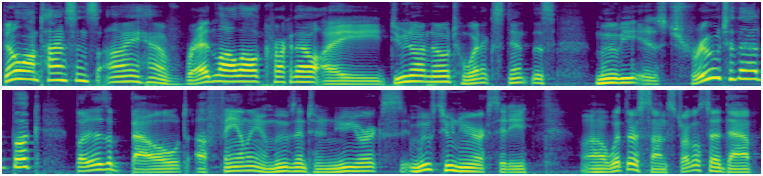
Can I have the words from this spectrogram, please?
Been a long time since I have read La La Crocodile. I do not know to what extent this movie is true to that book, but it is about a family who moves into New York, moves to New York City uh, with their son, struggles to adapt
